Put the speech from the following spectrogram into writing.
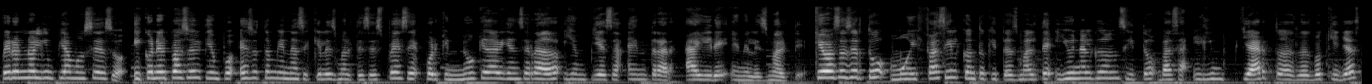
pero no limpiamos eso y con el paso del tiempo eso también hace que el esmalte se espese porque no queda bien cerrado y empieza a entrar aire en el esmalte. ¿Qué vas a hacer tú? Muy fácil, con tu quita esmalte y un algodoncito vas a limpiar todas las boquillas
